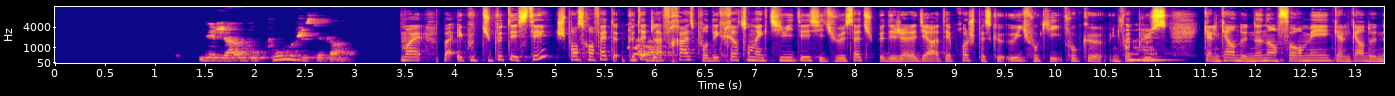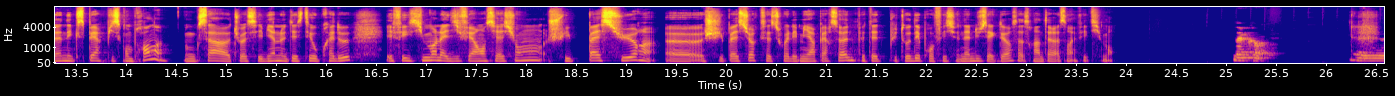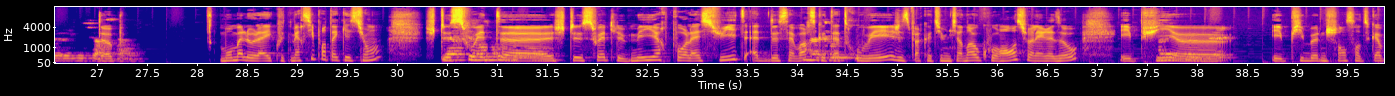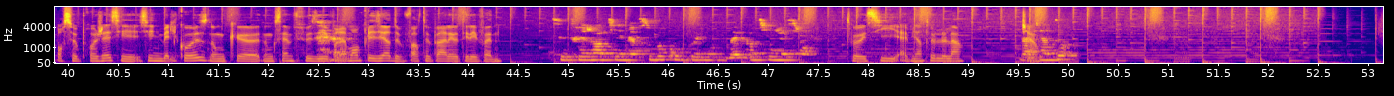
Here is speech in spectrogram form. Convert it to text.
Déjà beaucoup, je sais pas. Ouais, bah écoute, tu peux tester. Je pense qu'en fait, peut-être la phrase pour décrire ton activité, si tu veux ça, tu peux déjà la dire à tes proches parce que eux, il faut qu'il faut que une fois de plus, quelqu'un de non informé, quelqu'un de non expert puisse comprendre. Donc ça, tu vois, c'est bien de le tester auprès d'eux. Effectivement, la différenciation, je suis pas sûre, euh, je suis pas sûre que ce soit les meilleures personnes. Peut-être plutôt des professionnels du secteur, ça serait intéressant effectivement. D'accord. Euh, Top. Bon bah Lola, écoute, merci pour ta question. Je te souhaite, euh, je te souhaite le meilleur pour la suite. Hâte de savoir ce que tu as trouvé. J'espère que tu me tiendras au courant sur les réseaux. Et puis, euh, et puis bonne chance en tout cas pour ce projet. C'est une belle cause, donc euh, donc ça me faisait vraiment plaisir de pouvoir te parler au téléphone. C'est très gentil. Merci beaucoup, Pauline. Bonne continuation. Toi aussi. À bientôt, Lola. À bientôt.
